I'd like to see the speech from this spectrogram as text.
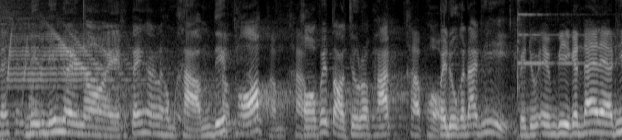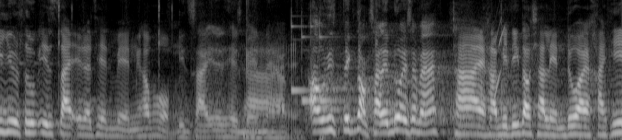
นิดนิดหน่อยหน่อยๆเต้นกันขำๆดิฟท็อกขำๆของไปต่อจุลพัฒน์ครับผม ไปดูกันได้ที่ ไปดู MV กันได้แล้วที่ YouTube Inside Entertainment ครับผม Inside Entertainment ใช่ นะครับ เอามี TikTok Challenge ด้วยใช่ไหม ใช่ครับ มี TikTok Challenge ด้วย ใครที่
